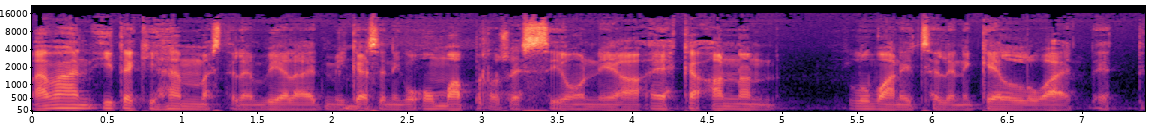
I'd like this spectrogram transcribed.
mä vähän itsekin hämmästelen vielä, että mikä se niin kuin oma prosessi on ja ehkä annan luvan itselleni kellua, että, että,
